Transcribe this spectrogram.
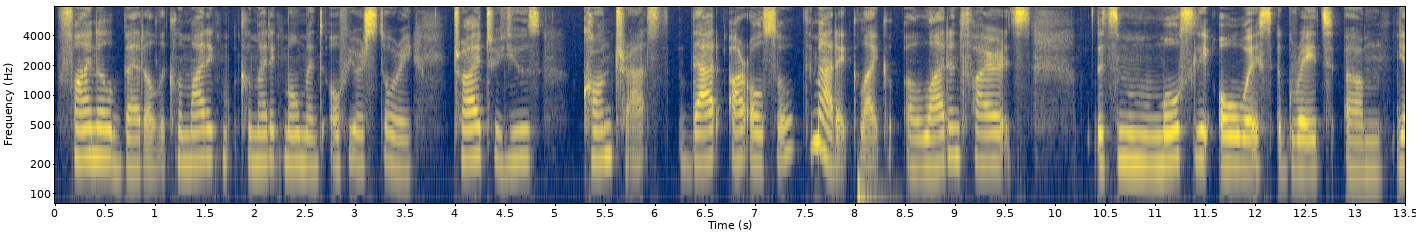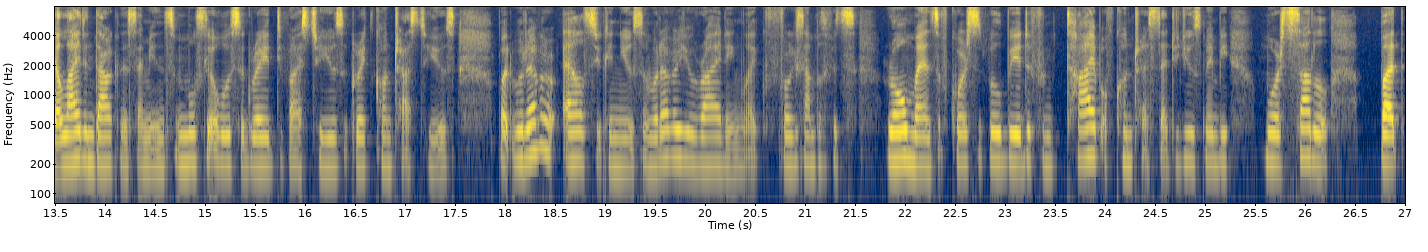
final battle, the climatic climatic moment of your story, try to use contrasts that are also thematic, like light and fire. It's it's mostly always a great um, yeah light and darkness i mean it's mostly always a great device to use a great contrast to use. But whatever else you can use and whatever you're writing like for example if it's romance of course it will be a different type of contrast that you use maybe more subtle. But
